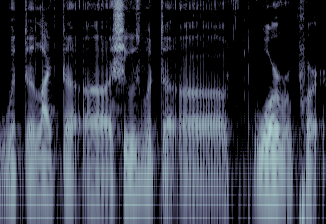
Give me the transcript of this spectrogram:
with the like the uh she was with the uh war report,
